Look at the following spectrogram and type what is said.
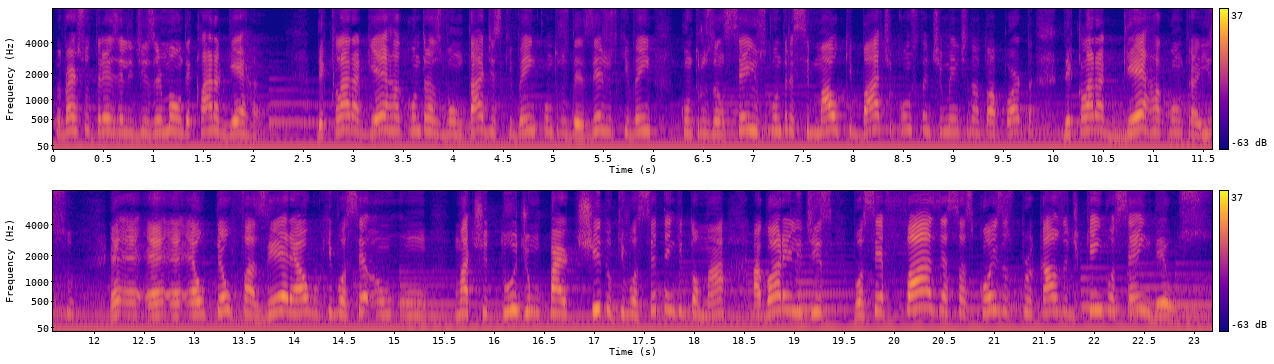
No verso 13, ele diz: Irmão, declara guerra. Declara guerra contra as vontades que vêm, contra os desejos que vêm, contra os anseios, contra esse mal que bate constantemente na tua porta. Declara guerra contra isso. É, é, é, é o teu fazer, é algo que você, um, um, uma atitude, um partido que você tem que tomar. Agora ele diz: Você faz essas coisas por causa de quem você é em Deus.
